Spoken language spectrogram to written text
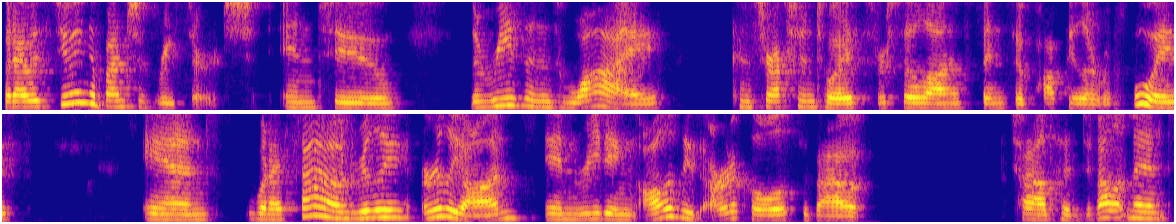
but i was doing a bunch of research into the reasons why construction toys for so long have been so popular with boys and what I found really early on in reading all of these articles about childhood development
